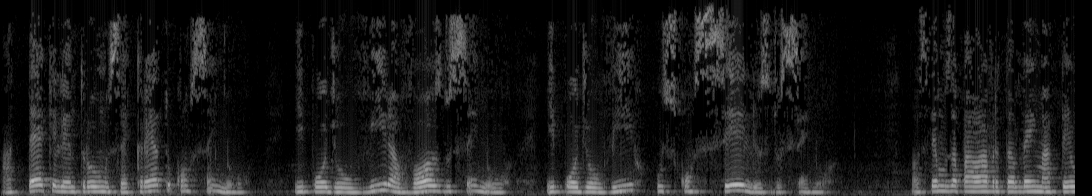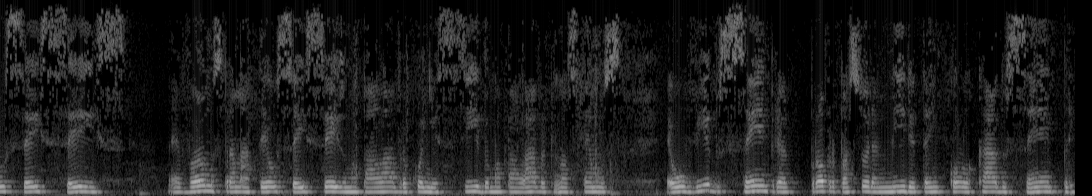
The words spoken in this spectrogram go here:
Até que ele entrou no secreto com o Senhor e pôde ouvir a voz do Senhor e pôde ouvir os conselhos do Senhor. Nós temos a palavra também Mateus 6,6 é, vamos para Mateus 6,6, uma palavra conhecida, uma palavra que nós temos é, ouvido sempre, a própria pastora Miriam tem colocado sempre,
